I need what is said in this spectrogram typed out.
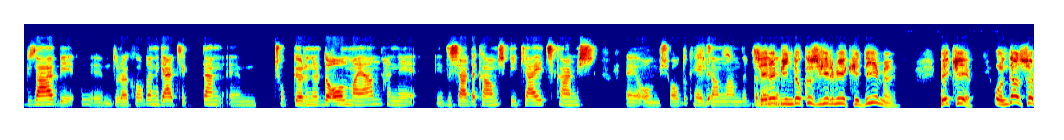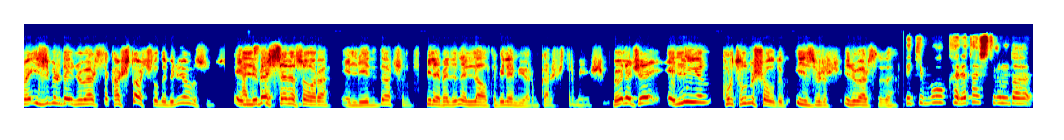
güzel bir e, durak oldu. Hani gerçekten e, çok görünürde olmayan hani e, dışarıda kalmış bir hikaye çıkarmış e, olmuş olduk. Heyecanlandırdı Sene beni. 1922 değil mi? Peki ondan sonra İzmir'de üniversite kaçta açıldı biliyor musunuz? 55 Kaç sene sonra 57'de açıldı. Bilemedin 56 bilemiyorum karıştırmayayım şimdi. Böylece 50 yıl kurtulmuş olduk İzmir Üniversitede. Peki bu Karataş turunda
